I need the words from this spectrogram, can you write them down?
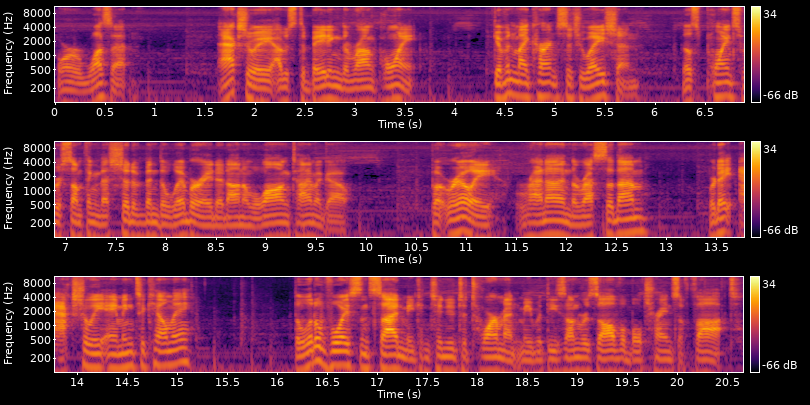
Or was it? Actually, I was debating the wrong point. Given my current situation, those points were something that should have been deliberated on a long time ago. But really, Rena and the rest of them, were they actually aiming to kill me? The little voice inside me continued to torment me with these unresolvable trains of thought.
